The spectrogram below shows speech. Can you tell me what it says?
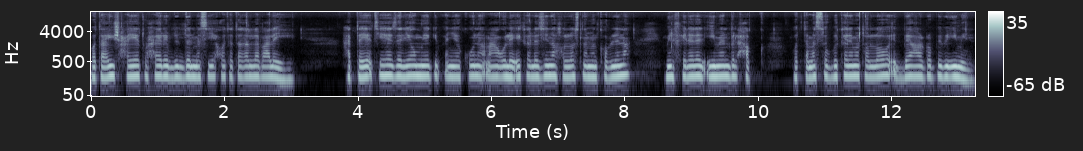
وتعيش حياة تحارب ضد المسيح وتتغلب عليه. حتى يأتي هذا اليوم يجب أن يكون مع أولئك الذين خلصنا من قبلنا من خلال الإيمان بالحق والتمسك بكلمة الله وإتباع الرب بإيمان.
